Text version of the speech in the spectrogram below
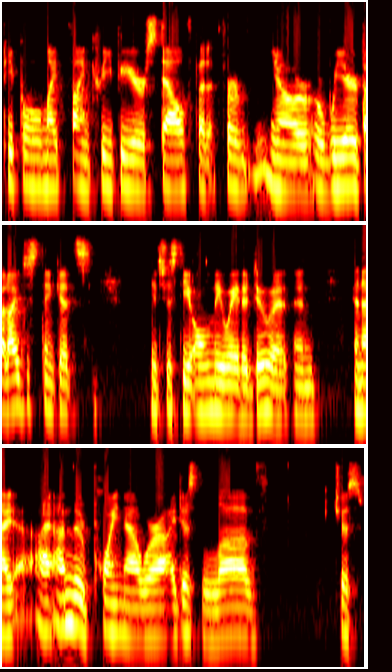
people might find creepy or stealth but for you know or, or weird but i just think it's it's just the only way to do it and and I, I i'm the point now where i just love just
